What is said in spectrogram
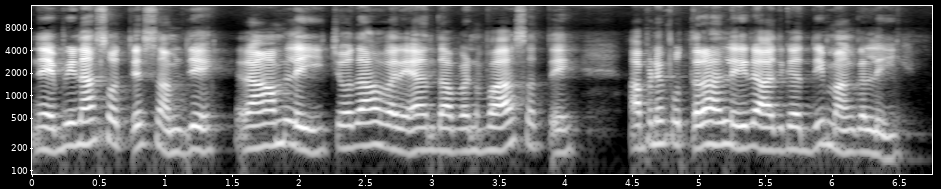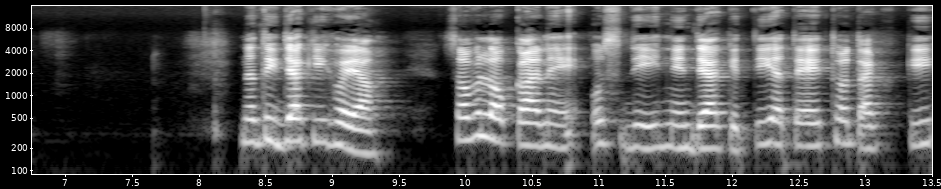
ਨੇ ਬਿਨਾਂ ਸੋਚੇ ਸਮਝੇ ਰਾਮ ਲਈ 14 ਵਰਿਆਂ ਦਾ ਵਨਵਾਸ ਅਤੇ ਆਪਣੇ ਪੁੱਤਰਾਂ ਲਈ ਰਾਜਗੱਦੀ ਮੰਗ ਲਈ। ਨਤੀਜਾ ਕੀ ਹੋਇਆ? ਸਭ ਲੋਕਾਂ ਨੇ ਉਸ ਦੀ ਨਿੰਦਿਆ ਕੀਤੀ ਅਤੇ ਇੱਥੋਂ ਤੱਕ ਕਿ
